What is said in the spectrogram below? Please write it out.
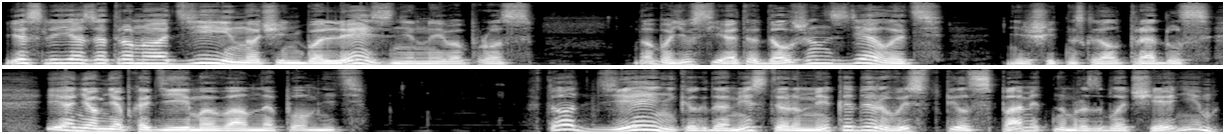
если я затрону один очень болезненный вопрос, но, боюсь, я это должен сделать» нерешительно сказал Треддлс, — и о нем необходимо вам напомнить. В тот день, когда мистер Микобер выступил с памятным разоблачением,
